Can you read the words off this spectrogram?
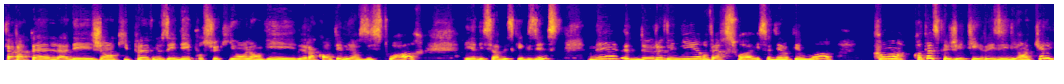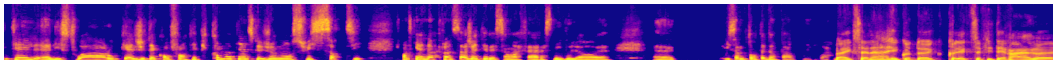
faire appel à des gens qui peuvent nous aider pour ceux qui ont l'envie de raconter leurs histoires. Il y a des services qui existent, mais de revenir vers soi et se dire, OK, moi, quand, quand est-ce que j'ai été résiliente? Quelle était l'histoire auquel j'étais confrontée? Puis comment est-ce que je m'en suis sortie? Je pense qu'il y a un apprentissage intéressant à faire à ce niveau-là. Euh, euh, et ça me tentait d'en parler. Ben, excellent. Écoute, euh, collectif littéraire, euh,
